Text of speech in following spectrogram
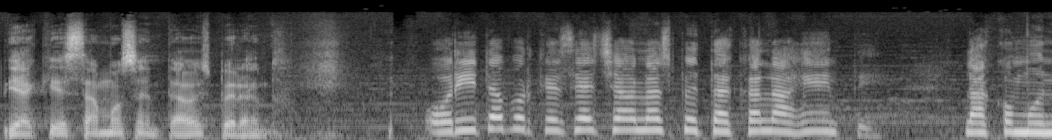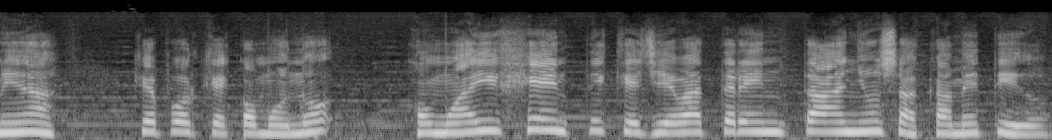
Y aquí estamos sentados esperando. Ahorita porque se ha echado las petacas la gente, la comunidad, que porque como no, como hay gente que lleva 30 años acá metido,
